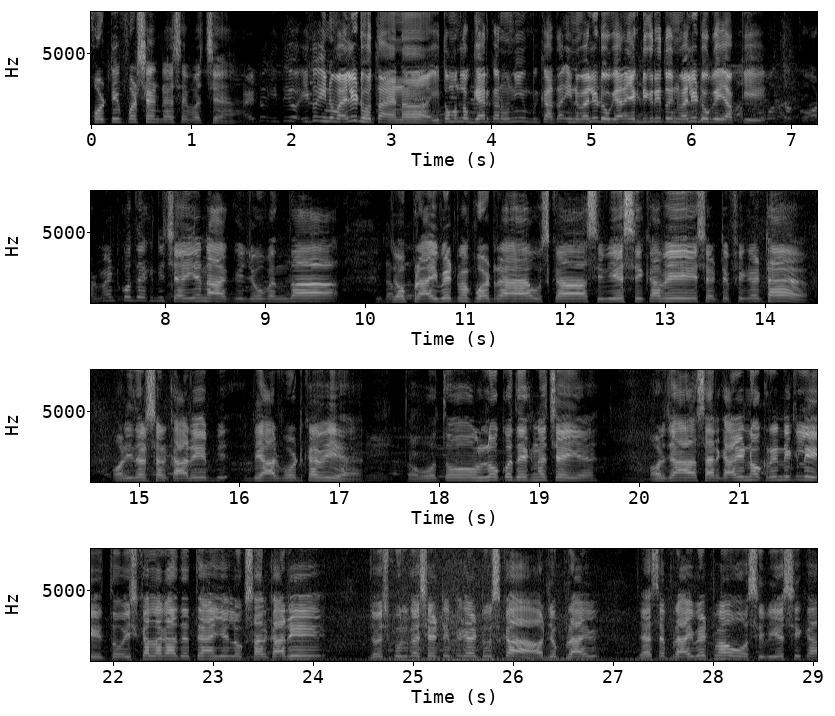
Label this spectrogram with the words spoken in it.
फोर्टी परसेंट ऐसे बच्चे हैं। ये तो ये तो, तो इनवैलिड होता है ना। ये तो मतलब गैर कानूनी भी कहता है इनवैलिड हो गया ना एक डिग्री तो इनवैलिड हो गई आपकी। वो तो गवर्नमेंट को देखनी चाहिए ना कि जो बंदा जो प्राइवेट में पढ़ रहा है उसका सीबीएसई का भी सर्टिफिकेट है और इधर सरकारी बिहार बोर्ड का भी है। तो वो तो उन लोग को देखना चाहिए। और जहाँ सरकारी नौकरी निकली तो इसका लगा देते हैं ये लोग सरकारी जो स्कूल का सर्टिफिकेट उसका और जो प्राइवेट जैसे प्राइवेट में हो वो सी बी एस ई का।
